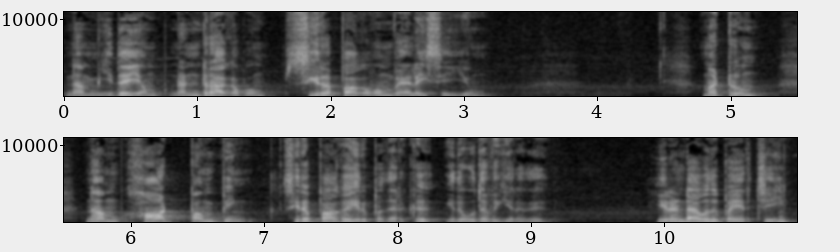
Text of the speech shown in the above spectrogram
நம் இதயம் நன்றாகவும் சிறப்பாகவும் வேலை செய்யும். மற்றும் நம் ஹார்ட் பம்பிங் சிறப்பாக இருப்பதற்கு இது உதவுகிறது. இரண்டாவது பயிற்சி.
